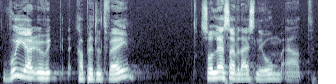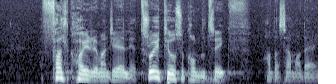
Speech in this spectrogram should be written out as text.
Vi er i kapitel 2, så leser vi det om at folk høyre evangeliet. 3000 kom til trygg, han tar samme dag.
